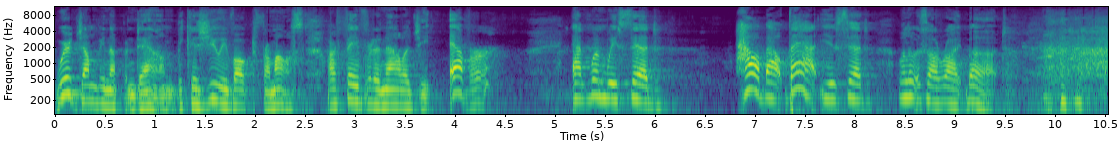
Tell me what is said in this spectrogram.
We're jumping up and down because you evoked from us our favorite analogy ever. And when we said how about that? you said well it was all right but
